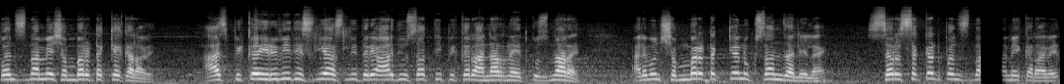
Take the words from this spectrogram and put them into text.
पंचनामे शंभर टक्के करावे. आज पिकं हिरवी दिसली असली तरी आठ दिवसात ती पिकं राहणार नाहीत कुजणार आहेत. आणि म्हणून शंभर टक्के नुकसान झालेलं आहे. सरसकट पंचनामे करावेत.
